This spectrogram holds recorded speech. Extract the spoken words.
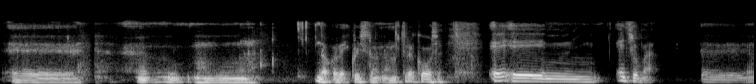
Eh, mm, no, vabbè, questa è un'altra cosa. E, e, e insomma, eh,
